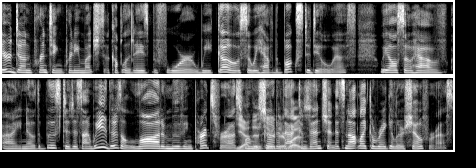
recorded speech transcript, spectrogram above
they're done printing pretty much a couple of days before we go so we have the books to deal with we also have i know the booths to design we there's a lot of moving parts for us Yeah, when we go to that was. convention it's not like a regular show for us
